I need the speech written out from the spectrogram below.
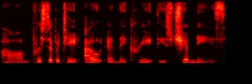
um, precipitate out and they create these chimneys.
